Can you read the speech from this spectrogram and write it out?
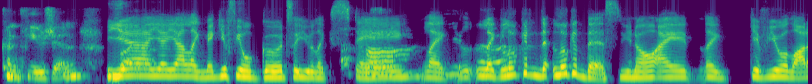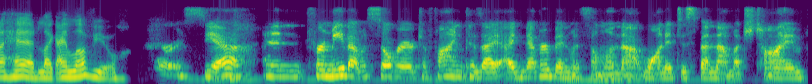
confusion. yeah, but- yeah, yeah. Like make you feel good, so you like stay. Uh-huh, like, yeah. like look at th- look at this. You know, I like give you a lot of head. Like I love you. Course, yeah. And for me, that was so rare to find because I'd never been with someone that wanted to spend that much time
